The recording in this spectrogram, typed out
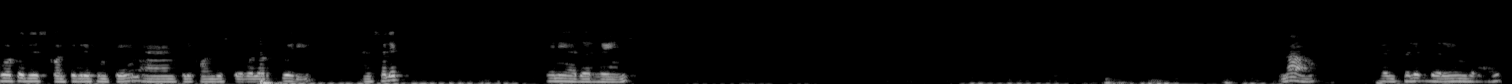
go to this configuration pane and click on this table or query and select any other range. Now I'll select the range as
